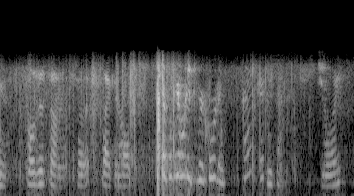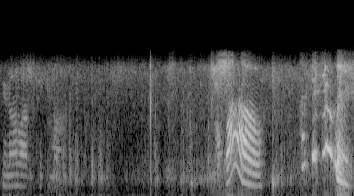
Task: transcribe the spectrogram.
Here, hold this on it so, so I can hold it. Careful, careful, it's recording. Julie, you're not allowed to pick him up. Wow. What's he doing?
